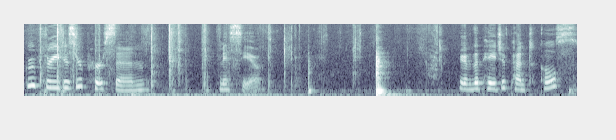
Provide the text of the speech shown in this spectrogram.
Group three, does your person miss you? We have the Page of Pentacles.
